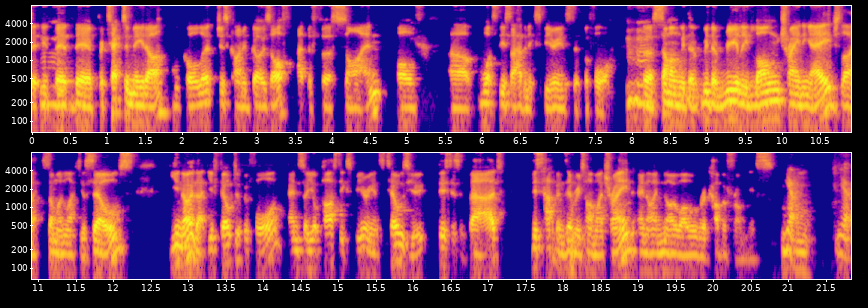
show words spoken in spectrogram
Mm-hmm. Their, their protector meter, we'll call it, just kind of goes off at the first sign of uh, what's this? I haven't experienced it before. Mm-hmm. For someone with a with a really long training age, like someone like yourselves, you know that you felt it before, and so your past experience tells you this isn't bad. This happens every time I train, and I know I will recover from this. Yeah, mm. yeah.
